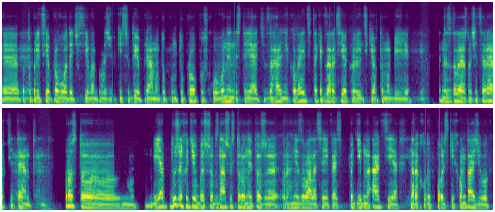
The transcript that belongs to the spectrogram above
Е, Тобто поліція проводить всі вантажівки сюди прямо до пункту пропуску. Вони не стоять в загальній колейці, так як зараз є українські автомобілі, незалежно чи це РЕФ, чи тент. Просто ну, я б дуже хотів би, щоб з нашої сторони теж організувалася якась подібна акція на рахунок польських вантажівок,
